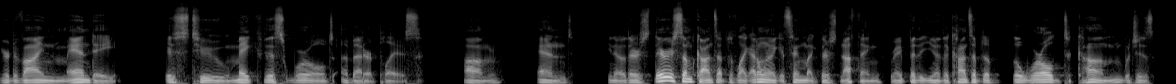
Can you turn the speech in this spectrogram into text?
your divine mandate, is to make this world a better place. Um, and you know, there's there is some concept of like I don't want to get saying like there's nothing, right? But you know, the concept of the world to come, which is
